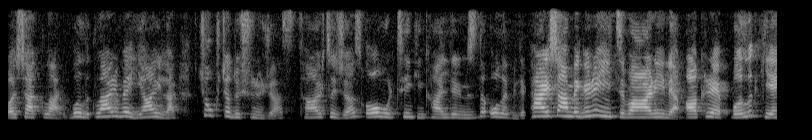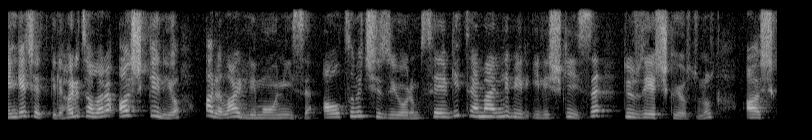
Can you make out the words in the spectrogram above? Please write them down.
başaklar, balıklar ve yaylar çokça düşüneceğiz, tartacağız. Overthinking hallerimiz de olabilir. Perşembe günü itibariyle akrep, balık, yengeç etkili haritalara aşk geliyor. Aralar limoni ise altını çiziyorum. Sevgi temelli bir ilişki ise düzlüğe çıkıyorsunuz. Aşk,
